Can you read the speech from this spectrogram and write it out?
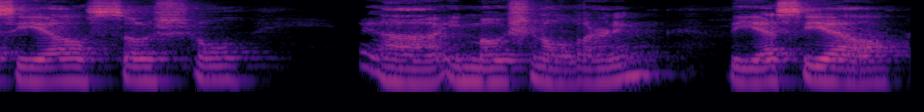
SEL, social uh, emotional learning, the SEL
